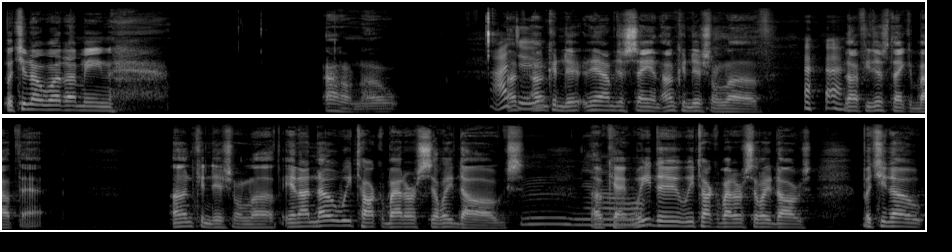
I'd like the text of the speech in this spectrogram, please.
but you know what? I mean, I don't know. I Un- do. uncondi- yeah, I'm just saying unconditional love. now, if you just think about that, unconditional love. And I know we talk about our silly dogs. Mm, okay, we do. We talk about our silly dogs. But you know,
